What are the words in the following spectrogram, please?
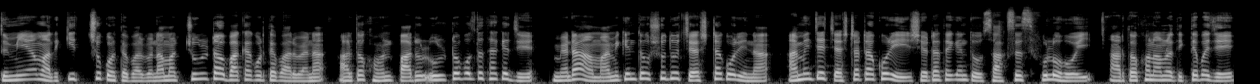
তুমি আমার কিচ্ছু করতে পারবে না, আমার চুলটাও বাঁকা করতে পারবে না। আর তখন পারুল উল্টো বলতে থাকে যে, ম্যাডাম, আমি কিন্তু শুধু চেষ্টা করি না, আমি যে চেষ্টাটা করি সেটাতে কিন্তু সাকসেসফুলও হই। আর তখন আমরা দেখতে পাই যে,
